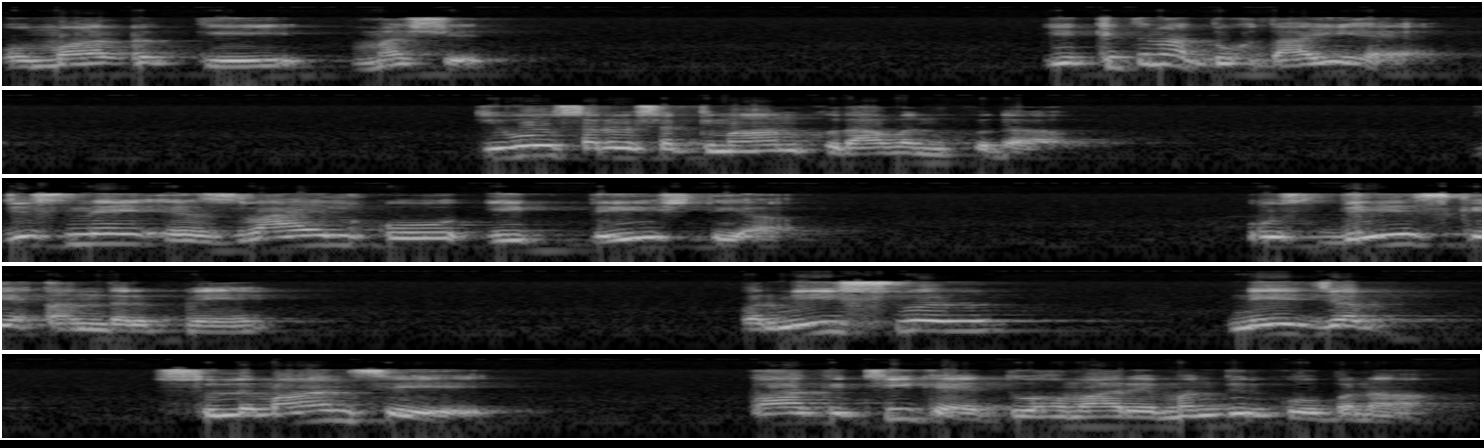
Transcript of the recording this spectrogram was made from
उमर की मस्जिद। ये कितना दुखदाई है। कि वो सर्वशक्तिमान खुदावंद खुदा, जिसने इज़राइल को एक देश दिया, उस देश के अंदर में परमेश्वर ने जब सुलेमान से कहा कि ठीक है, तू हमारे मंदिर को बना,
